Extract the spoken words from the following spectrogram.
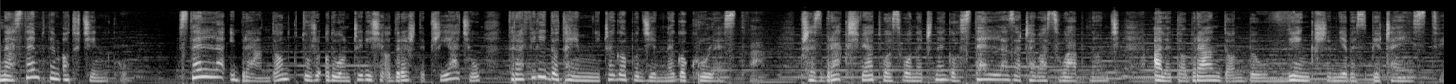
W następnym odcinku Stella i Brandon, którzy odłączyli się od reszty przyjaciół, trafili do tajemniczego podziemnego królestwa. Przez brak światła słonecznego Stella zaczęła słabnąć, ale to Brandon był w większym niebezpieczeństwie.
